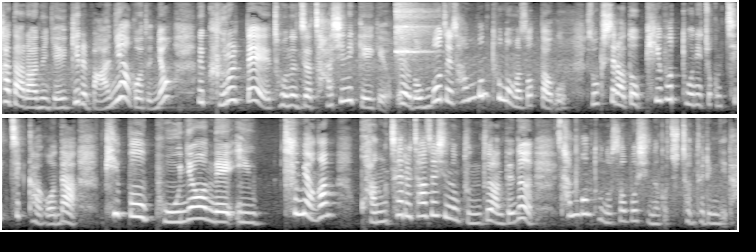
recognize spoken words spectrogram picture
반짝하다라는 얘기를 많이 하거든요. 근데 그럴 때 저는 진짜 자신 있게 얘기해요. 야 넘버즈에서 한 번 토너만 썼다고. 그래서 혹시라도 피부톤이 조금 칙칙하거나 피부 본연의 이 투명함, 광채를 찾으시는 분들한테는 3번 토너 써보시는 거 추천드립니다.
